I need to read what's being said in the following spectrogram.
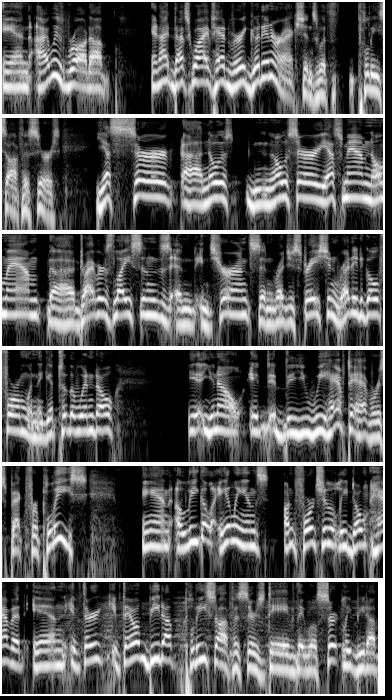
And I was brought up, and I, that's why I've had very good interactions with police officers. Yes, sir. Uh, no, no, sir. Yes, ma'am. No, ma'am. Uh, driver's license and insurance and registration ready to go for them when they get to the window. Y- You know, it, it, the, we have to have respect for police. And illegal aliens, unfortunately, don't have it. And if they're if they'll beat up police officers, Dave, they will certainly beat up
